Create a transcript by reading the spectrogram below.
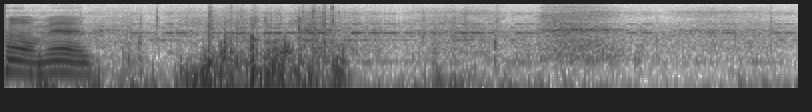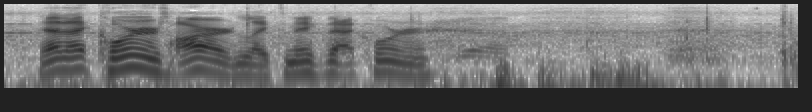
Oh man. Yeah, that corner's hard, like to make that corner. Yeah.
